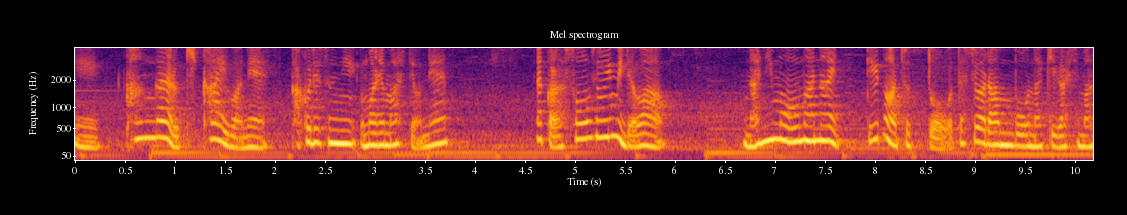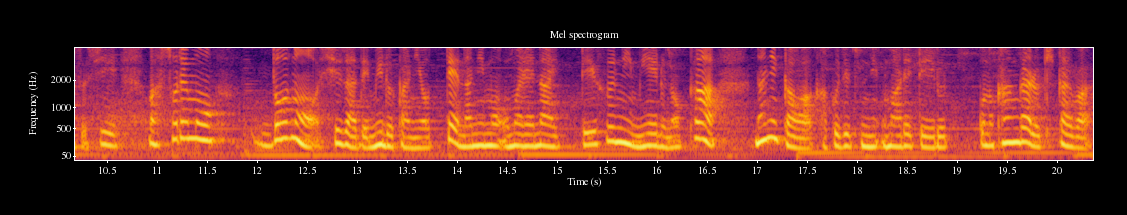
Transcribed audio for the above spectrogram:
えー、考える機会はね確実に生まれましたよね。だからそういう意味では何も生まないっていうのはちょっと私は乱暴な気がしますし、まあ、それもどの視座で見るかによって何も生まれないっていうふうに見えるのか何かは確実に生まれているこの考える機会は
